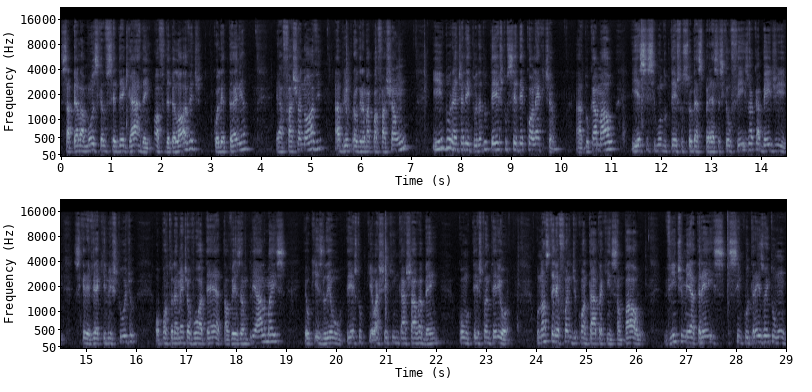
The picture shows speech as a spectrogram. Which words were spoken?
essa bela música do CD Garden of the Beloved, coletânea, é a faixa 9, abri o programa com a faixa 1 e durante a leitura do texto, o CD Collection, a do Kamal, e esse segundo texto sobre as preces que eu fiz, eu acabei de escrever aqui no estúdio. Oportunamente eu vou até talvez ampliá-lo, mas eu quis ler o texto porque eu achei que encaixava bem com o texto anterior. O nosso telefone de contato aqui em São Paulo, 2063-5381.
